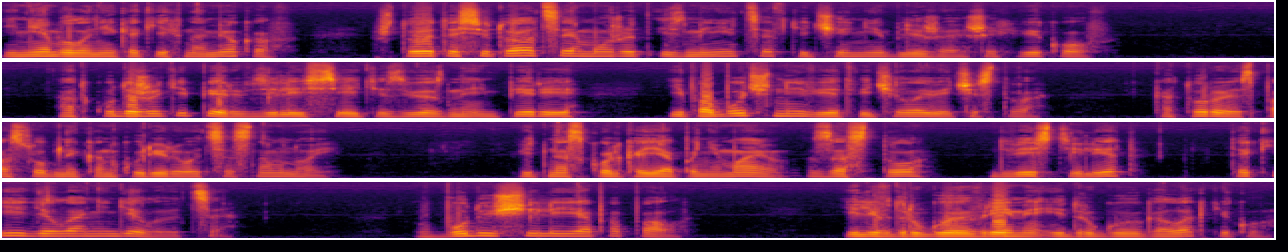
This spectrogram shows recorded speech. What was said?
И не было никаких намеков, что эта ситуация может измениться в течение ближайших веков. Откуда же теперь взялись все эти звездные империи и побочные ветви человечества, которые способны конкурировать с основной? Ведь, насколько я понимаю, за 100-200 лет такие дела не делаются. В будущее ли я попал? Или в другое время и другую галактику?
